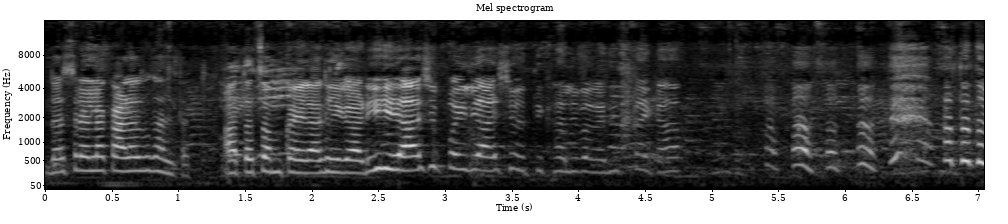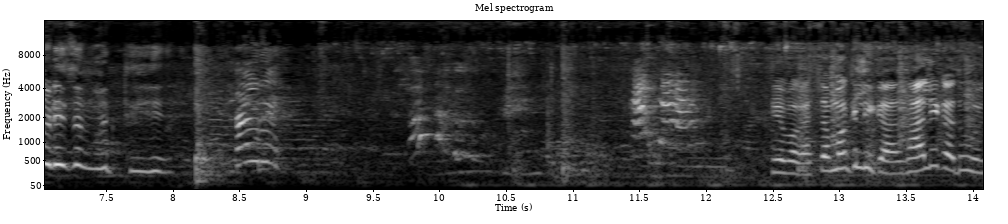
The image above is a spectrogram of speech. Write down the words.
दसऱ्याला काळच घालतात. आता चमकायला लागली गाडी. ही अशी पहिली अशी होती खाली बघा दिसतंय का? आता थोडी चमकती हे बघा चमकली का? झाली का धुवून?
